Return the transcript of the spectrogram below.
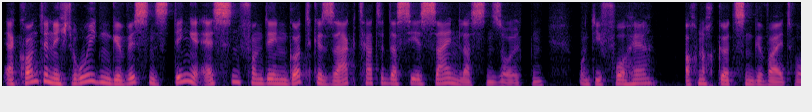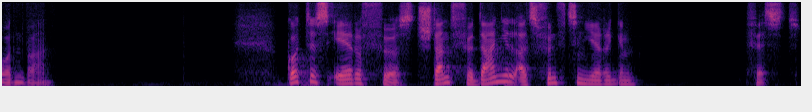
Er konnte nicht ruhigen Gewissens Dinge essen, von denen Gott gesagt hatte, dass sie es sein lassen sollten und die vorher auch noch Götzen geweiht worden waren. Gottes Ehre Fürst stand für Daniel als 15-Jährigen fest.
